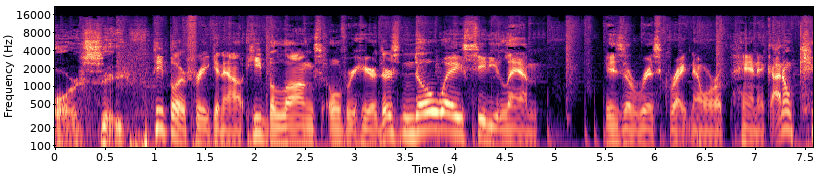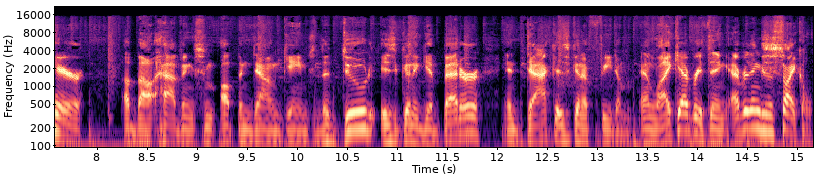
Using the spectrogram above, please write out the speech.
are safe. People are freaking out. He belongs over here. There's no way CeeDee Lamb is a risk right now or a panic. I don't care about having some up and down games. The dude is going to get better, and Dak is going to feed him. And like everything, everything's a cycle.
